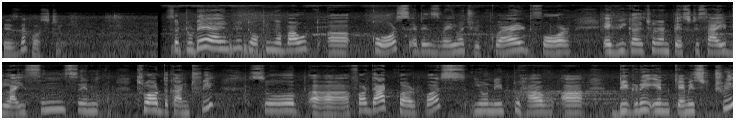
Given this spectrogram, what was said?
this is the hostel. So today i will be talking about a course. It is very much required for agriculture and pesticide license in throughout the country. So uh, for that purpose you need to have a degree in chemistry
